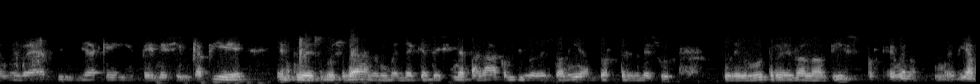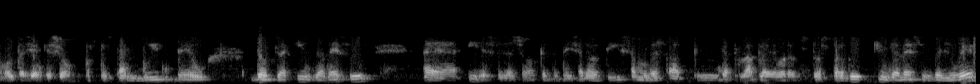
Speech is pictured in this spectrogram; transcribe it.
el govern tindria que fer més hincapié en poder solucionar en el moment que et deixin de pagar, com diu l'Antoni, en dos o tres mesos poder-ho treure al pis, perquè bueno, hi ha molta gent que això, doncs estan 8, 10, 12, 15 mesos eh, i després això, que et deixen al pis en un estat deplorable. Llavors, tu has perdut 15 mesos de lloguer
